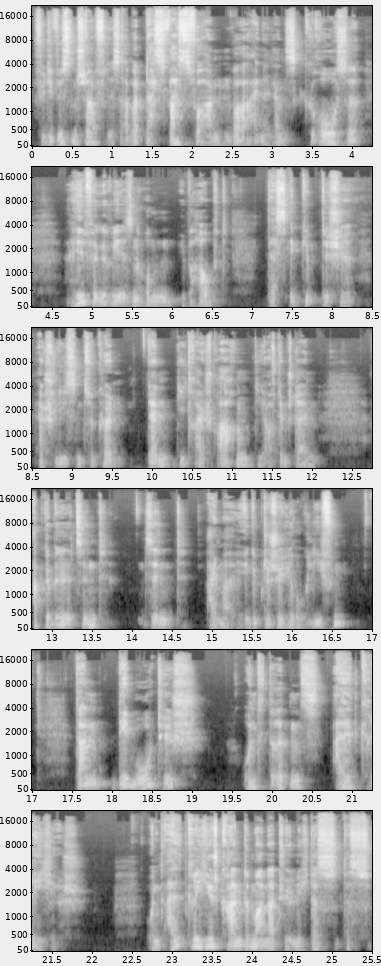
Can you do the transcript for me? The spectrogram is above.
Für die Wissenschaft ist aber das, was vorhanden war, eine ganz große Hilfe gewesen, um überhaupt das Ägyptische erschließen zu können. Denn die drei Sprachen, die auf dem Stein abgebildet sind, sind einmal ägyptische Hieroglyphen, dann Demotisch und drittens Altgriechisch. Und Altgriechisch kannte man natürlich, das, das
